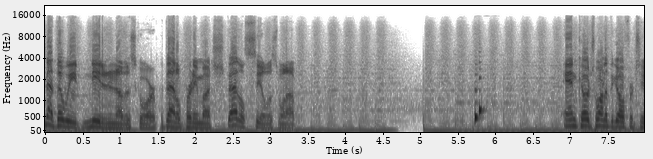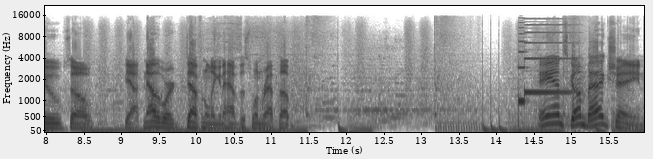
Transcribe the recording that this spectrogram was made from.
Not that we needed another score, but that'll pretty much, that'll seal this one up. And Coach wanted to go for two, so yeah, now that we're definitely going to have this one wrapped up. And Scumbag Shane.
